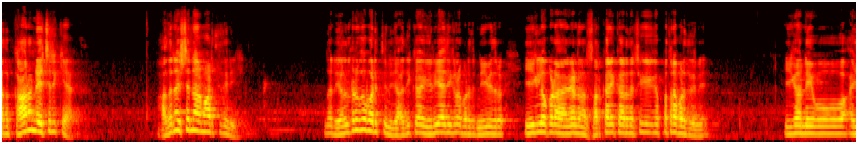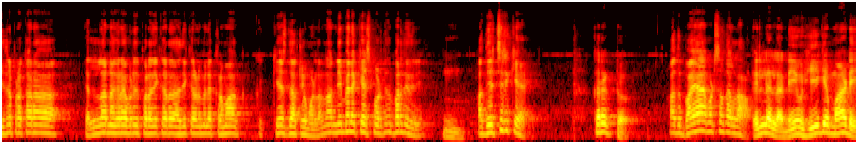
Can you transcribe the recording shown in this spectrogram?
ಅದು ಕಾನೂನು ಎಚ್ಚರಿಕೆ. ಅದನ್ನಷ್ಟೇ ನಾನು ಮಾಡ್ತಿದ್ದೀನಿ. ನಾನು ಎಲ್ರಿಗೂ ಬರ್ತೀನಿ. ಅಧಿಕ ಹಿರಿಯ ಅಧಿಕಾರಿಗಳು ಬರ್ತೀನಿ. ನೀವಿದ್ರು ಈಗಲೂ ಕೂಡ ನಾನು ಸರ್ಕಾರಿ ಕಾರ್ಯದರ್ಶಿಗೆ ಈಗ ಪತ್ರ ಬರ್ತಿದ್ದೀನಿ. ಈಗ ನೀವು ಇದ್ರ ಪ್ರಕಾರ ಎಲ್ಲ ನಗರಾಭಿವೃದ್ಧಿ ಪ್ರಾಧಿಕಾರದ ಅಧಿಕಾರಿಗಳ ಮೇಲೆ ಕ್ರಮ ಕೇಸ್ ದಾಖಲು ಮಾಡಲ್ಲ. ನಾನು ನಿಮ್ಮ ಮೇಲೆ ಕೇಸ್ ಮಾಡ್ತೀನಿ ಬರ್ತಿದ್ದೀನಿ ಹ್ಞೂ ಅದು ಎಚ್ಚರಿಕೆ. ಕರೆಕ್ಟು ಅದು ಭಯ ಪಡಿಸೋದಲ್ಲ. ಇಲ್ಲ ನೀವು ಹೀಗೆ ಮಾಡಿ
